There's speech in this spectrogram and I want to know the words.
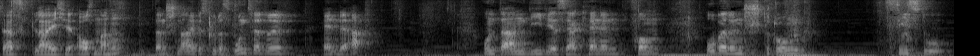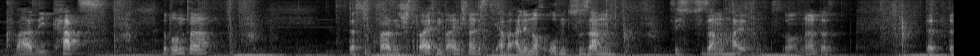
das gleiche auch machen. Dann schneidest du das untere Ende ab und dann, wie wir es ja kennen, vom oberen Strunk ziehst du quasi Cuts runter, dass du quasi Streifen reinschneidest, die aber alle noch oben zusammen sich zusammenhalten. So, ne? Das, das, das,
